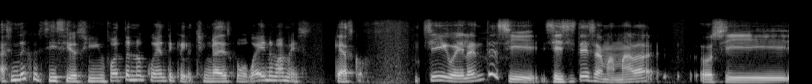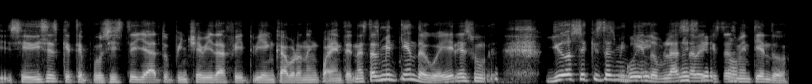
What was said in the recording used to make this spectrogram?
haciendo ejercicio, sin foto no cuente que la chingada es como, güey, no mames, qué asco. Sí, güey, la neta, si, si hiciste esa mamada o si, si dices que te pusiste ya tu pinche vida fit bien cabrón en cuarentena, estás mintiendo, güey, eres un... Yo sé que estás Güey, mintiendo, Blas no es sabe que estás mintiendo.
